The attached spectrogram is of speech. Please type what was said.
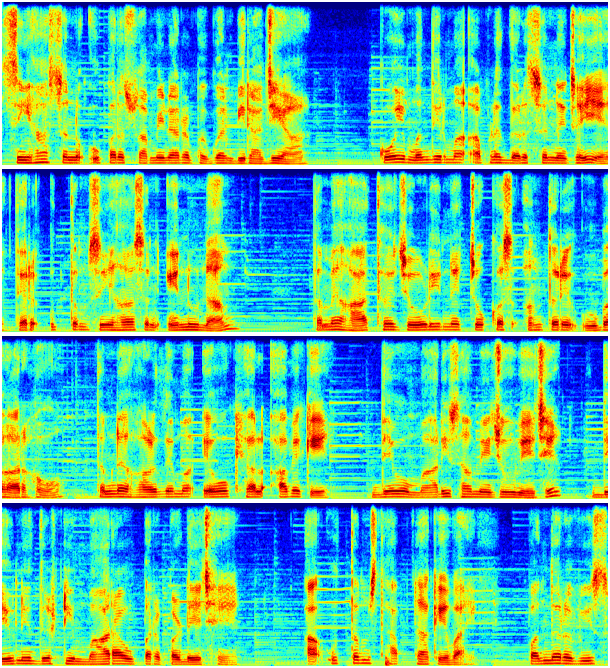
સિંહાસન ઉપર સ્વામિનારાયણ ભગવાન બિરાજ્યા. કોઈ મંદિરમાં આપણે દર્શને જઈએ ત્યારે ઉત્તમ સિંહાસન એનું નામ તમે હાથ જોડીને ચોક્કસ અંતરે ઊભા રહો. તમને હૃદયમાં એવો ખ્યાલ આવે કે દેવ મારી સામે જુએ છે. દેવની દૃષ્ટિ મારા ઉપર પડે છે. આ ઉત્તમ સ્થાપના કહેવાય. પંદર વીસ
